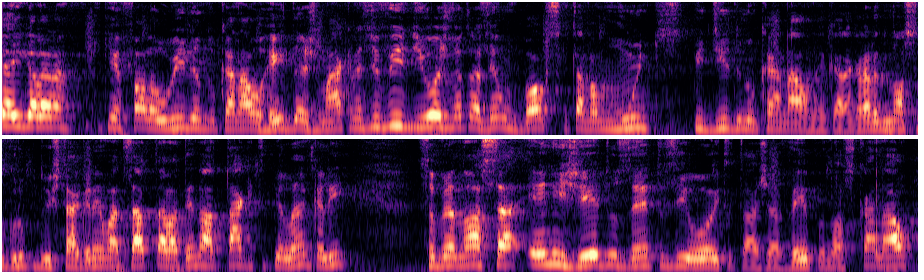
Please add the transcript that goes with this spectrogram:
E aí galera, aqui quem fala é o William do canal Rei das Máquinas e o vídeo de hoje eu vou trazer um box que estava muito pedido no canal, né cara? A galera do nosso grupo do Instagram e WhatsApp estava tendo um ataque de pelanca ali sobre a nossa NG208, tá? Já veio pro nosso canal.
